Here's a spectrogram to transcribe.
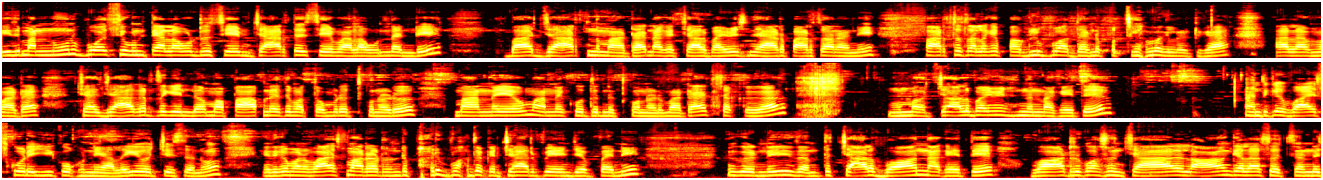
ఇది మన నూనె పోసి ఉంటే అలా ఉంటుంది సేమ్ జాగ్రత్త సేమ్ అలా ఉందండి. బాగా జారుతుంది అన్నమాట నాకు చాలా భయం వేసింది. ఆడ పడతానని. పడితే తలకి పగిలిపోద్దండి పుచ్చగా పగిలినట్టుగా. అలా అన్నమాట చాలా జాగ్రత్తగా వెళ్ళాం. మా పాపనైతే మా తమ్ముడు ఎత్తుకున్నాడు. మా అన్నయ్య మా అన్నయ్య కూతుర్ని ఎత్తుకున్నాడు అనమాట చక్కగా మా- చాలా భయం వేసింది నాకైతే. అందుకే వాయిస్ కూడా ఈకోకుండా అలాగే వచ్చేసాను. ఎందుకంటే మన వాయిస్ మాట్లాడుతుంటే పడిపోతే ఒక జారిపోయి అని చెప్పని. ఇదిగోండి ఇదంతా చాలా బాగుంది నాకైతే. వాటర్ కోసం చాలా లాంగ్ వెళ్ళాల్సి వచ్చిందండి.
